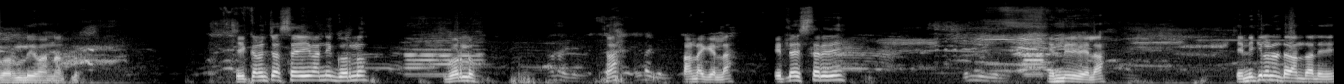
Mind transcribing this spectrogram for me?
గొర్రెలు ఇవన్నట్లు. ఎక్కడి నుంచి వస్తాయి ఇవన్నీ గొర్రెలు? గొర్రెలు? తండకెళ్ళ? ఎట్లా ఇస్తారు ఇది? ఎనిమిది వేల? ఎన్ని కిలోలు ఉంటుంది అందాలి ఇది.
